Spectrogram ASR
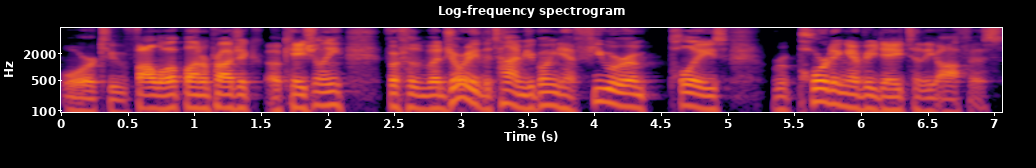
or to follow up on a project occasionally. But for the majority of the time, you're going to have fewer employees reporting every day to the office.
